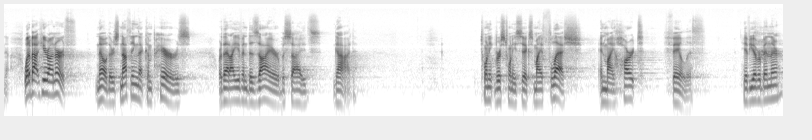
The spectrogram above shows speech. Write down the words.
No. What about here on earth? No, there's nothing that compares or that I even desire besides God. 20, verse 26 My flesh and my heart faileth. Have you ever been there?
